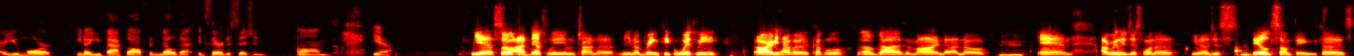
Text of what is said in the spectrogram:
are you more, you know, you back off and know that it's their decision? Um, yeah. Yeah, so I definitely am trying to, you know, bring people with me. I already have a couple of guys in mind that I know, mm-hmm. and I really just want to, you know, just build something because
